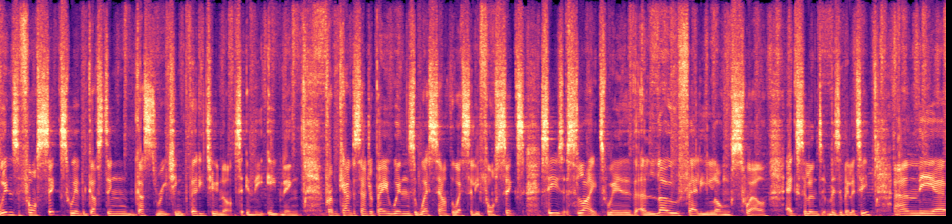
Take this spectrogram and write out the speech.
Winds force 6 with gusting gusts reaching 32 knots in the evening. From Cannes to Saint-Tropez, winds west-southwesterly force 6. Seas slight with a low, fairly long swell. Excellent visibility. And the uh,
